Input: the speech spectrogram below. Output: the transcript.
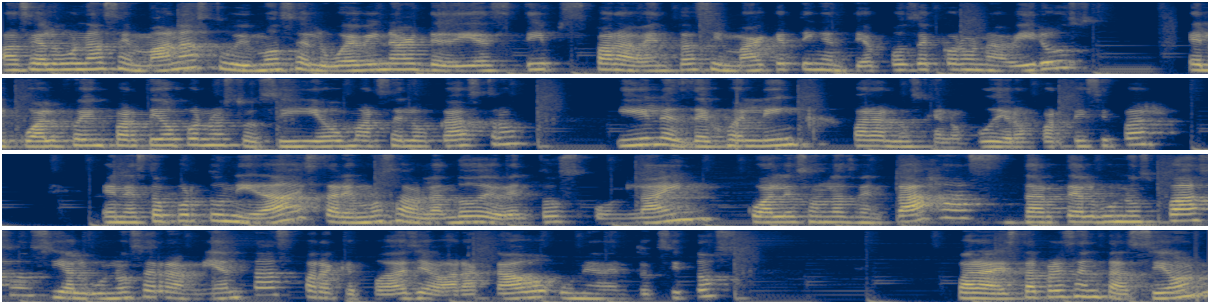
Hace algunas semanas tuvimos el webinar de 10 tips para ventas y marketing en tiempos de coronavirus el cual fue impartido por nuestro CEO Marcelo Castro y les dejo el link para los que no pudieron participar. En esta oportunidad estaremos hablando de eventos online, cuáles son las ventajas, darte algunos pasos y algunas herramientas para que puedas llevar a cabo un evento exitoso. Para esta presentación,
